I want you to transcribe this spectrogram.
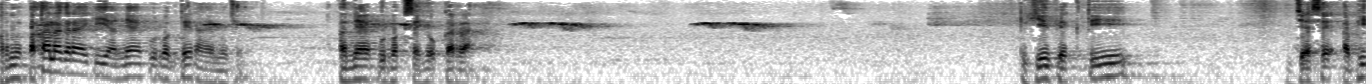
और हमें पता लग रहा है कि ये अन्यायपूर्वक दे रहा है मुझे, अन्यायपूर्वक सहयोग कर रहा है। तो ये व्यक्ति जैसे अभी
